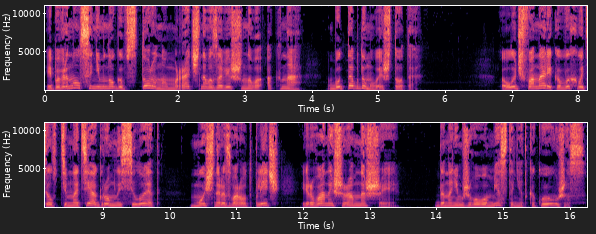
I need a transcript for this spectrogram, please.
и повернулся немного в сторону мрачного завешенного окна, будто обдумывая что-то. Луч фонарика выхватил в темноте огромный силуэт, мощный разворот плеч и рваный шрам на шее — да на нем живого места нет, какой ужас.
